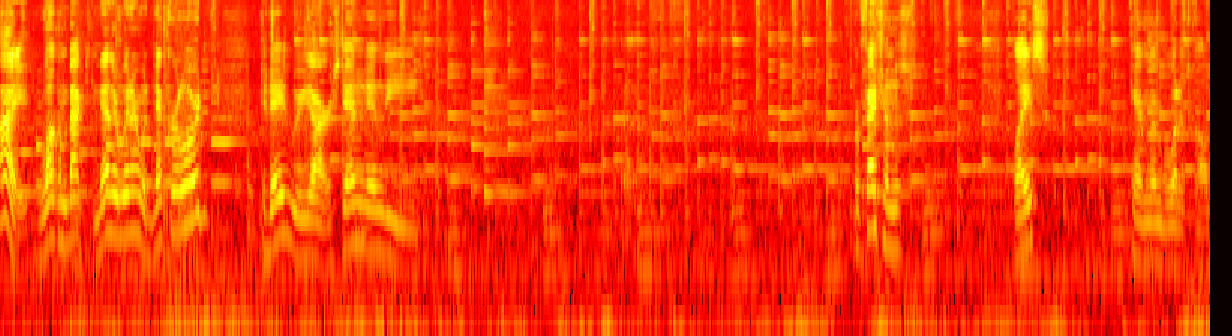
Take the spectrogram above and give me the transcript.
Hi, welcome back to Neverwinter with Necrolord. Today we are standing in the uh, professions place. Can't remember what it's called.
